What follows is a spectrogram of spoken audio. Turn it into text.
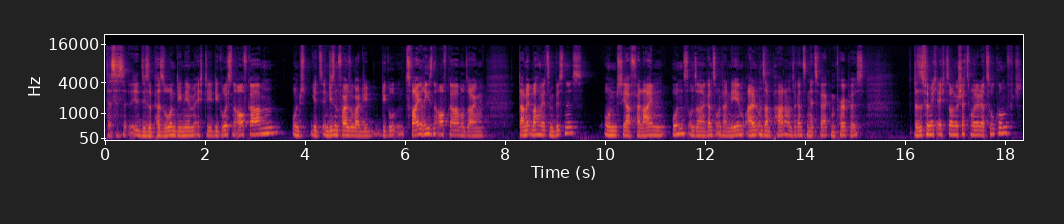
das ist diese Person, die nehmen echt die, die größten Aufgaben und jetzt in diesem Fall sogar die, die zwei Riesenaufgaben und sagen, damit machen wir jetzt ein Business und ja, verleihen uns, unser ganzes Unternehmen, allen unseren Partnern, unser ganzen Netzwerk einen Purpose. Das ist für mich echt so ein Geschäftsmodell der Zukunft.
